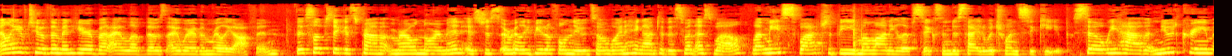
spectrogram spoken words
I only have two of them in here but I love those. I wear them really often. This lipstick is from Merle Norman. It's just a really beautiful nude so I'm going to hang on to this one as well. Let me swatch the Milani lipsticks and decide which ones to keep. So we have Nude Cream,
